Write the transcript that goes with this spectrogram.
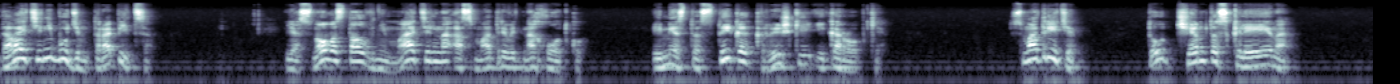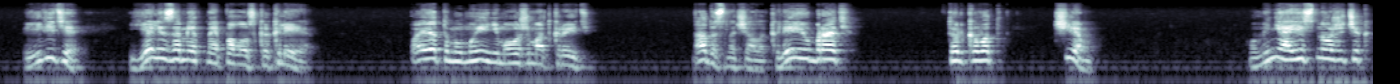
Давайте не будем торопиться. Я снова стал внимательно осматривать находку и место стыка крышки и коробки. Смотрите, тут чем-то склеено. Видите, еле заметная полоска клея. Поэтому мы и не можем открыть. Надо сначала клей убрать. Только вот чем? У меня есть ножичек,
